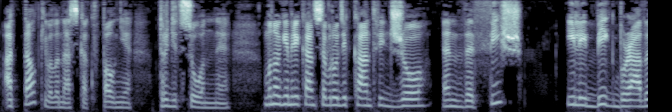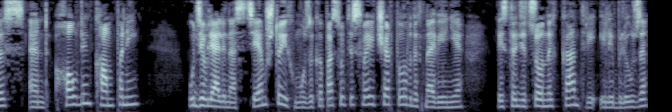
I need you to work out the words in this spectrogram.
отталкивала нас как вполне традиционная. Многие американцы вроде Country Joe and the Fish или Big Brothers and Holding Company удивляли нас тем, что их музыка по сути своей черпала вдохновение из традиционных кантри или блюза,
